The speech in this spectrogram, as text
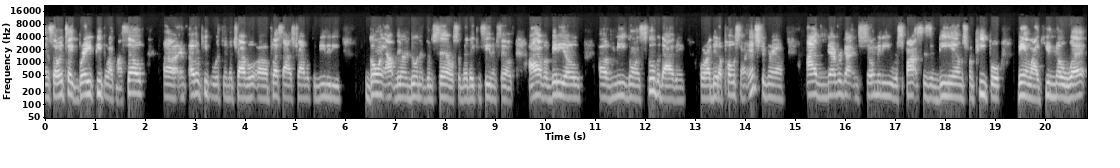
And so it takes brave people like myself uh, and other people within the travel uh, plus size travel community going out there and doing it themselves so that they can see themselves. I have a video of me going scuba diving, or I did a post on Instagram. I've never gotten so many responses and DMs from people being like, you know what?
